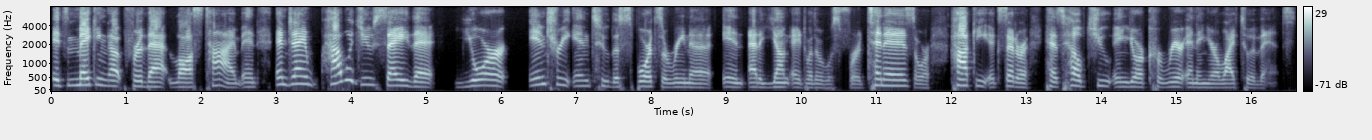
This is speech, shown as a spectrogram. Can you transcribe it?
it's making up for that lost time. And and Jane, how would you say that your entry into the sports arena in at a young age whether it was for tennis or hockey etc has helped you in your career and in your life to advance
